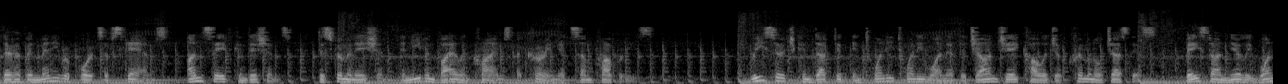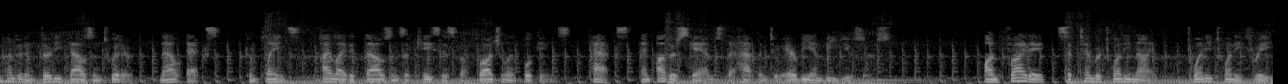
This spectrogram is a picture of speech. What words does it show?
there have been many reports of scams, unsafe conditions, discrimination and even violent crimes occurring at some properties. Research conducted in 2021 at the John Jay College of Criminal Justice, based on nearly 130,000 Twitter, now X, complaints, highlighted thousands of cases of fraudulent bookings, hacks, and other scams that happened to Airbnb users. On Friday, September 29, 2023,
